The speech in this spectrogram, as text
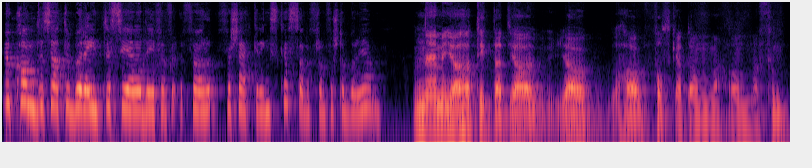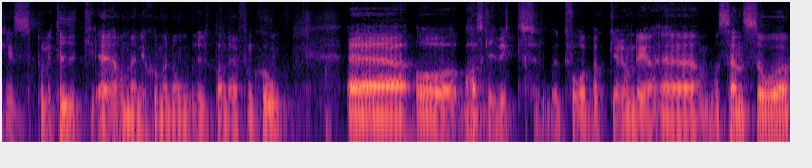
Hur kom det sig att du började intressera dig för, för Försäkringskassan från första början? Nej, men jag har tittat, jag, jag har forskat om, om funkispolitik, eh, om människor med normbrytande funktion. Eh, och har skrivit två böcker om det. Eh, och sen så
